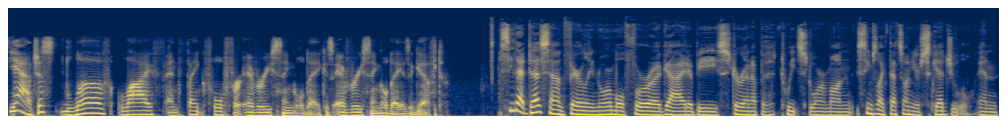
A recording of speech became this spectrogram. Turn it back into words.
yeah, just love life and thankful for every single day because every single day is a gift. See, that does sound fairly normal for a guy to be stirring up a tweet storm on. Seems like that's on your schedule, and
